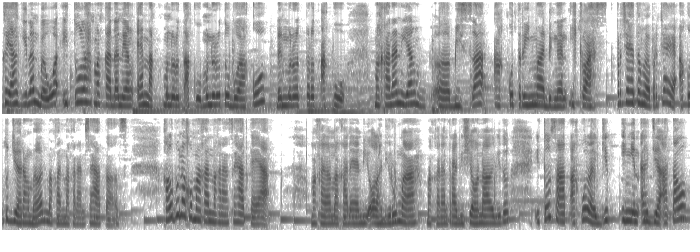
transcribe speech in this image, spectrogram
keyakinan bahwa itulah makanan yang enak menurut aku, menurut tubuh aku dan menurut perut aku. Makanan yang e, bisa aku terima dengan ikhlas. Percaya atau nggak percaya, aku tuh jarang banget makan makanan sehat, Kalaupun aku makan makanan sehat kayak makanan-makanan yang diolah di rumah, makanan tradisional gitu, itu saat aku lagi ingin aja. Atau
